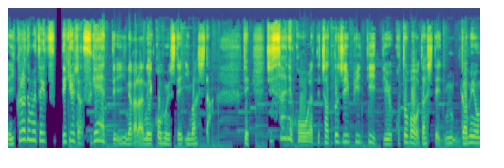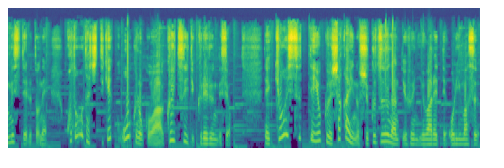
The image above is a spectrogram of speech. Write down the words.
いくらでもでできるじゃん、すげえって言いながらね、興奮していました。で、実際ね、こうやってチャット GPT っていう言葉を出して画面を見せてるとね、子供たちって結構多くの子は食いついてくれるんですよ。で、教室ってよく社会の縮図なんていうふうに言われております。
